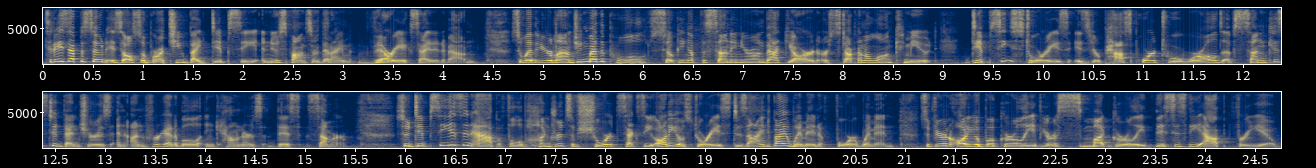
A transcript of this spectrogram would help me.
Today's episode is also brought to you by Dipsea, a new sponsor that I'm very excited about. So, whether you're lounging by the pool, soaking up the sun in your own backyard, or stuck on a long commute, Dipsea Stories is your passport to a world of sun kissed adventures and unforgettable encounters this summer. So, Dipsea is an app full of hundreds of short, sexy audio stories designed by women for women. So, if you're an audiobook girly, if you're a smut girly, this is the app for you.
